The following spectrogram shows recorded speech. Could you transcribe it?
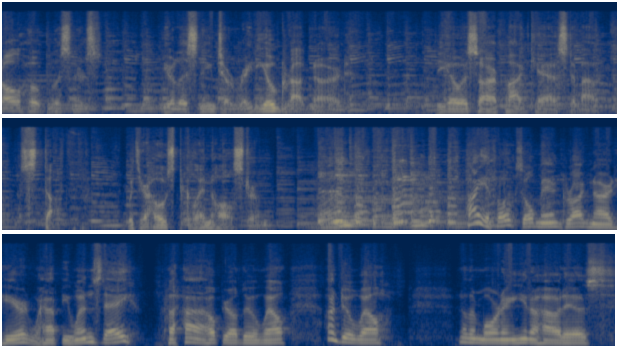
all hope, listeners. You're listening to Radio Grognard, the OSR podcast about stuff, with your host, Glenn Hallstrom. Hiya, folks. Old man Grognard here. Happy Wednesday. Haha, I hope you're all doing well. I'm doing well. Another morning, you know how it is.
